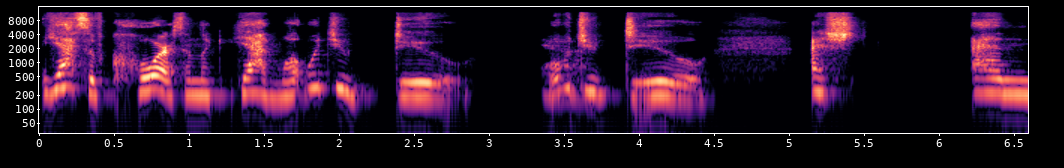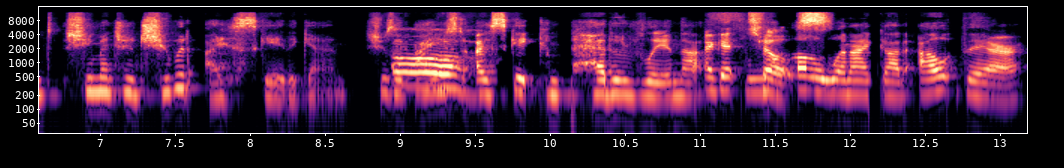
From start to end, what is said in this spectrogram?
yes, of course. I'm like, yeah. And what would you do? Yeah. What would you do? And she, and she mentioned she would ice skate again. She was like, oh, I used to oh. ice skate competitively in that I get chills Oh, when I got out there.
